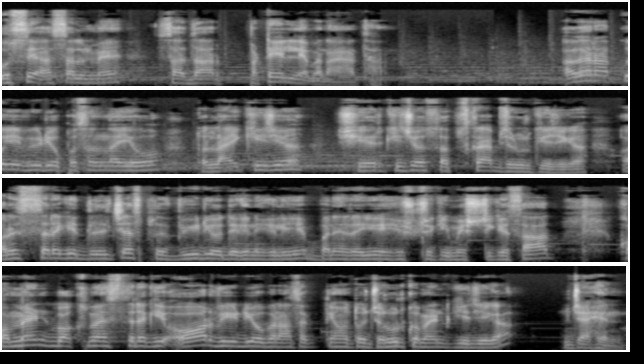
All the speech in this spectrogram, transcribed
उसे असल में सरदार पटेल ने बनाया था। अगर आपको ये वीडियो पसंद आई हो तो लाइक कीजिए शेयर कीजिए और सब्सक्राइब ज़रूर कीजिएगा। और इस तरह की दिलचस्प वीडियो देखने के लिए बने रहिए हिस्ट्री की मिस्ट्री के साथ। कमेंट बॉक्स में इस तरह की और वीडियो बना सकते हो तो ज़रूर कमेंट कीजिएगा। जय हिंद।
